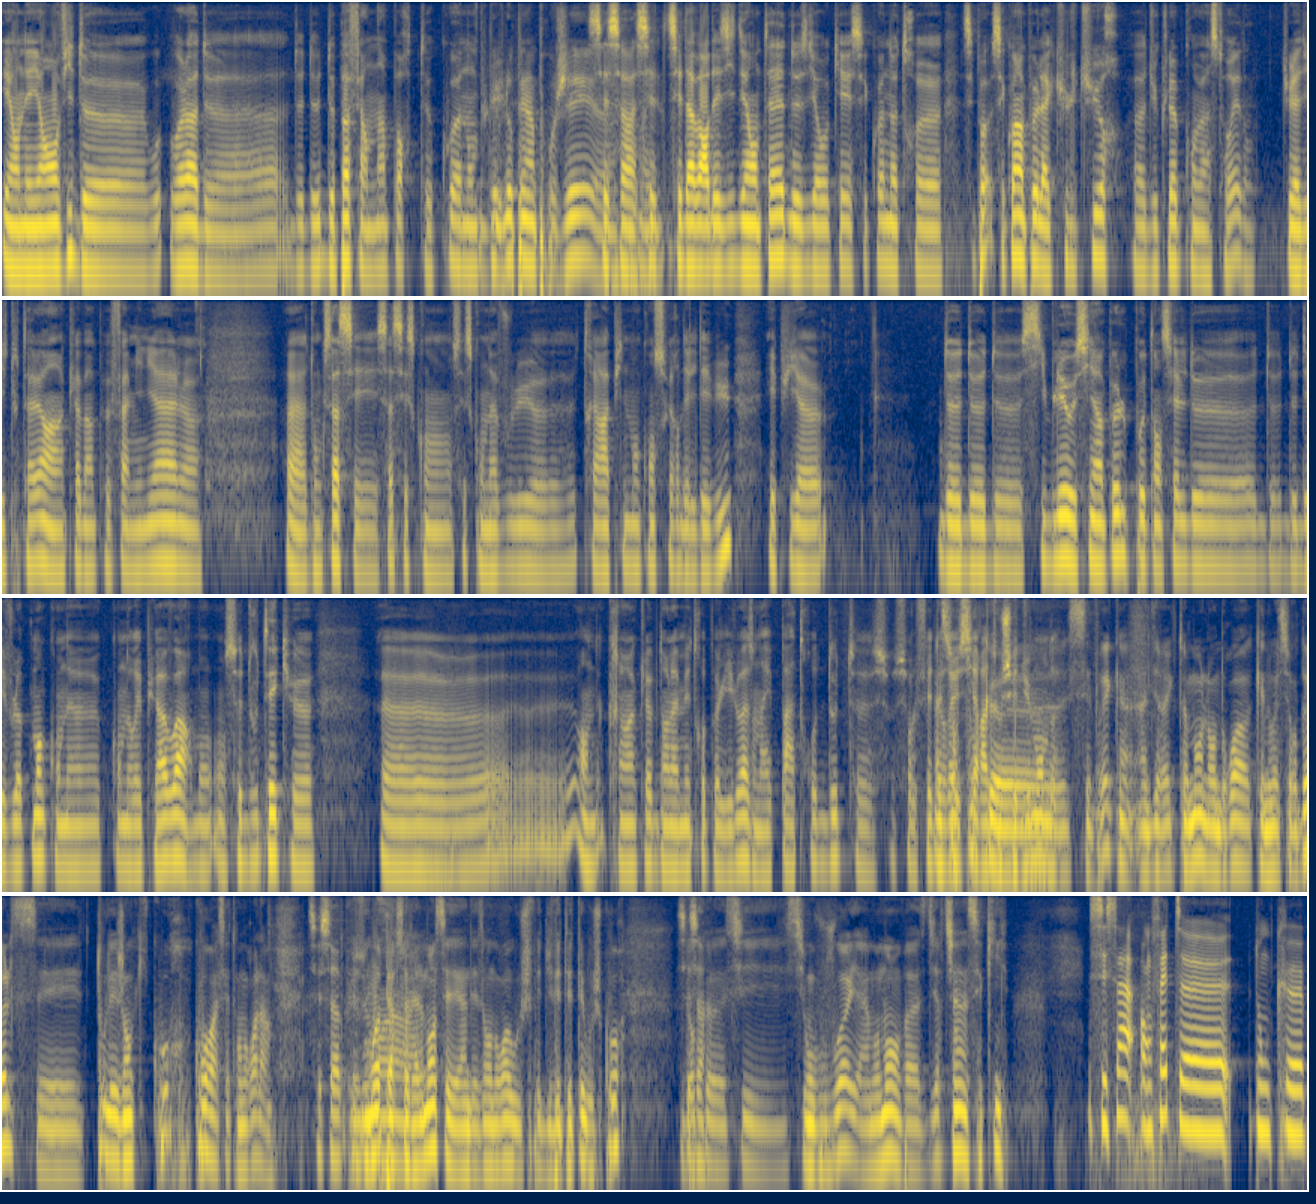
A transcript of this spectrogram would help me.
et en ayant envie de voilà de de, de, de pas faire n'importe quoi non plus Développer un projet. c'est euh, ça ouais. c'est c'est d'avoir des idées en tête de se dire ok c'est quoi notre c'est pas c'est quoi un peu la culture euh, du club qu'on veut instaurer? Donc tu l'as dit tout à l'heure un club un peu familial euh, donc ça c'est ça c'est ce qu'on c'est ce qu'on a voulu très rapidement construire dès le début et puis de, de, de cibler aussi un peu le potentiel de, de, de développement qu'on a- qu'on aurait pu avoir. Bon, on se doutait que euh, en créant un club dans la métropole lilloise, on n'avait pas trop de doutes euh, sur, sur le fait de Bah, réussir à toucher du monde. C'est vrai qu'indirectement, l'endroit Quesnoy-sur-Dole, c'est tous les gens qui courent, courent à cet endroit-là. C'est ça, plus ou Moi, moins, personnellement, c'est un des endroits où je fais du VTT, où je cours. C'est Donc, ça. euh, si, si on vous voit, il y a un moment, on va se dire, tiens, c'est qui? C'est ça. En fait, euh, donc euh,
